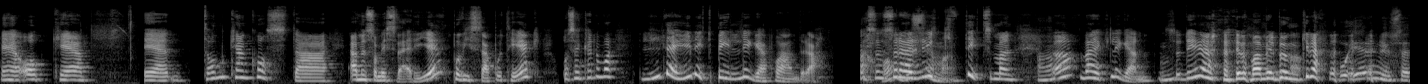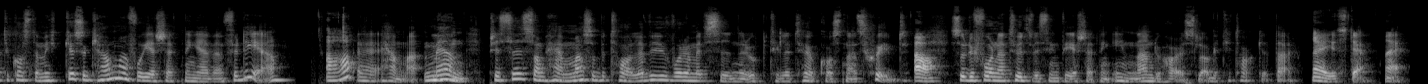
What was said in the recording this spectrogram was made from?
Eh, och eh, eh, de kan kosta, ja, men som i Sverige på vissa apotek och sen kan de vara löjligt billiga på andra. Alltså Jaha, sådär man. riktigt, så man, Ja. ja verkligen. Mm. Så det, man vill bunkra. Och är det nu så att det kostar mycket så kan man få ersättning även för det Ja. Eh, hemma. Men precis som hemma så betalar vi ju våra mediciner upp till ett högkostnadsskydd. Ja, Så du får naturligtvis inte ersättning innan du har slagit i taket där. nej just det. Nej.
